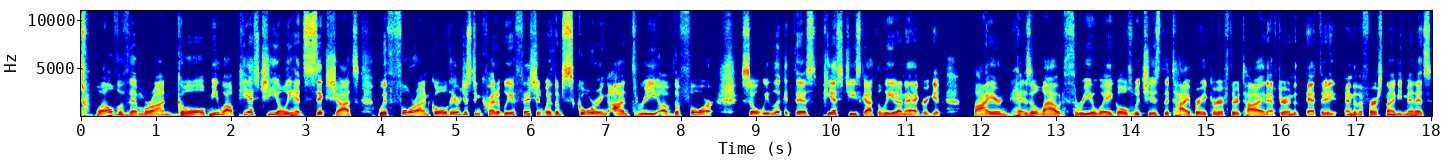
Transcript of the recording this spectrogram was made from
12 of them were on goal. Meanwhile, PSG only had six shots with four on goal. They were just incredibly efficient with them, scoring on three of the four. So we look at this PSG's got the lead on aggregate. Bayern has allowed three away goals, which is the tiebreaker if they're tied after end of, at the end of the first 90 minutes.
